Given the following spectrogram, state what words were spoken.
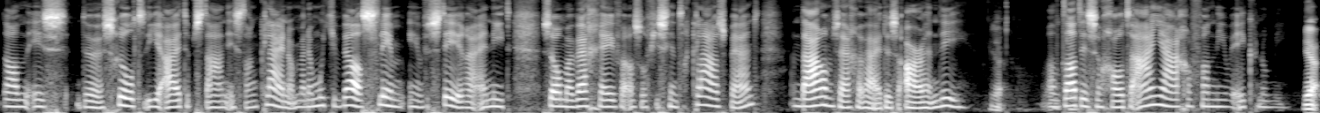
dan is de schuld die je uit hebt staan, is dan kleiner. Maar dan moet je wel slim investeren en niet zomaar weggeven alsof je Sinterklaas bent. En daarom zeggen wij dus R&D. Ja. Want dat is een grote aanjager van nieuwe economie. Ja,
